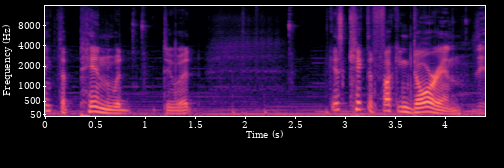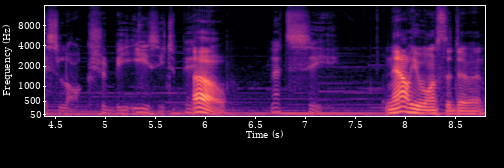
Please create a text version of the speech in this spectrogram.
Think the pin would do it. Just kick the fucking door in. This lock should be easy to pick. Oh. Let's see. Now he wants to do it.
